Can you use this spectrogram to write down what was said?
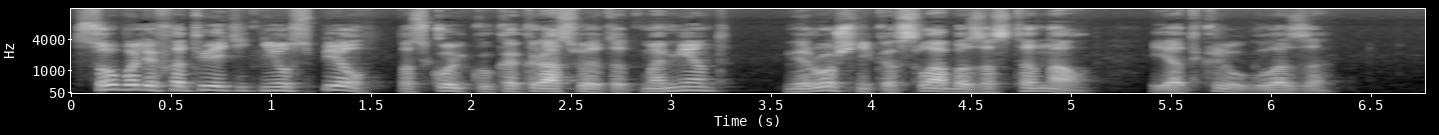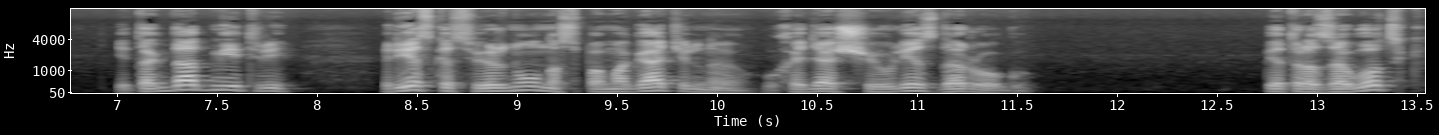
Соболев ответить не успел, поскольку как раз в этот момент Мирошников слабо застонал и открыл глаза. И тогда Дмитрий резко свернул на вспомогательную, уходящую в лес дорогу. Петрозаводск,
